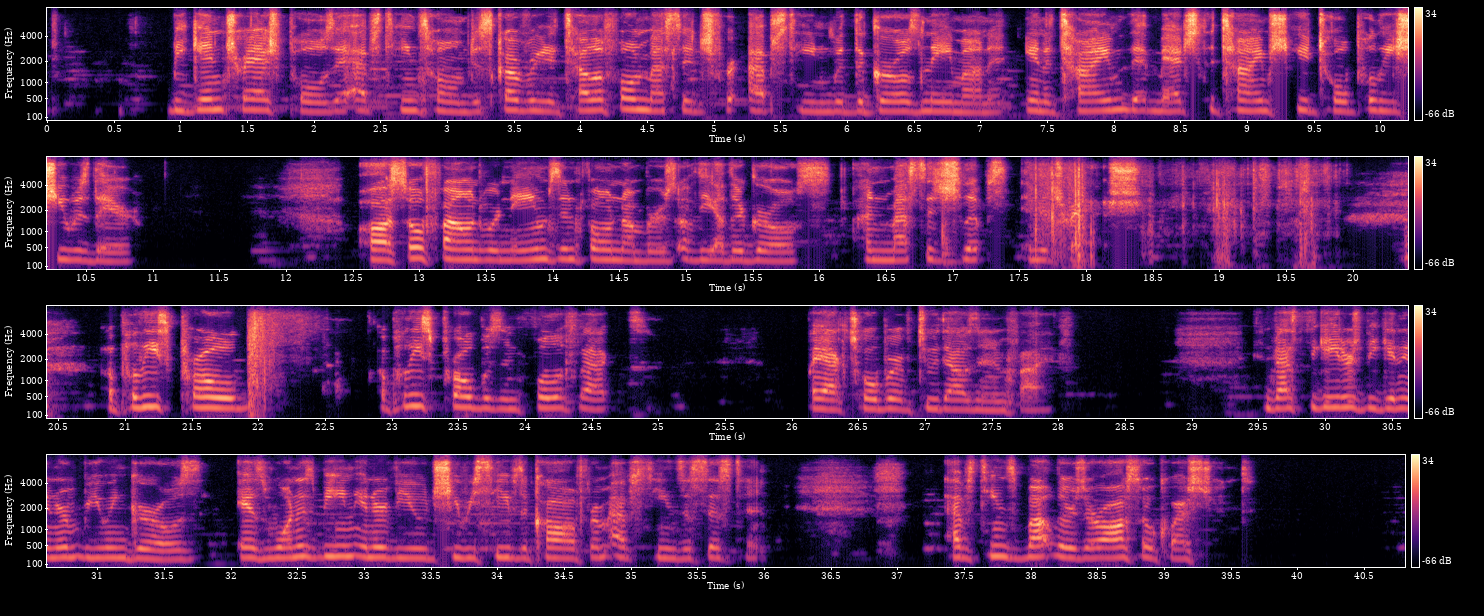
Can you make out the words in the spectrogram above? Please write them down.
begin trash pulls at Epstein's home, discovering a telephone message for Epstein with the girl's name on it and a time that matched the time she had told police she was there. Also found were names and phone numbers of the other girls on message slips in the trash. A police probe a police probe was in full effect by October of 2005. Investigators begin interviewing girls. As one is being interviewed, she receives a call from Epstein's assistant. Epstein's butlers are also questioned.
